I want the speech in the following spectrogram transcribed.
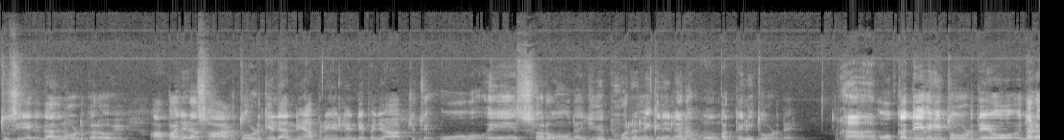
ਤੁਸੀਂ ਇੱਕ ਗੱਲ ਨੋਟ ਕਰੋਗੇ ਆਪਾਂ ਜਿਹੜਾ ਸਾਗ ਤੋੜ ਕੇ ਲਿਆਨੇ ਆ ਆਪਣੇ ਲਹਿੰਦੇ ਪੰਜਾਬ ਚ ਤੇ ਉਹ ਇਹ ਸਰੋਂ ਦੇ ਜਿਵੇਂ ਫੁੱਲ ਨਿਕਲੇ ਨਾ ਨਾ ਉਹ ਪੱਤੇ ਨਹੀਂ ਤੋੜਦੇ। ਹਾਂ। ਉਹ- ਉਹ ਕਦੀ ਵੀ ਨਹੀਂ ਤੋੜਦੇ ਉਹ ਜਿਹੜਾ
